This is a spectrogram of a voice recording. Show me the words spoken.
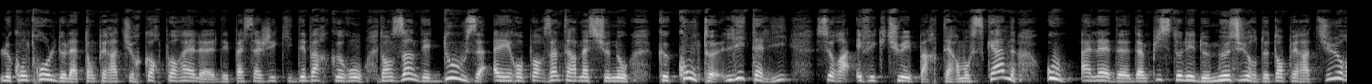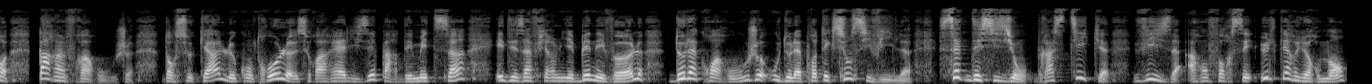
Le contrôle de la température corporelle des passagers qui débarqueront dans un des 12 aéroports internationaux que compte l'Italie sera effectué par thermoscan ou à l'aide d'un pistolet de mesure de température par infrarouge. Dans ce cas, le contrôle sera réalisé par des médecins et des infirmiers bénévoles de la Croix-Rouge ou de la protection civile. Drastique vise à renforcer ultérieurement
